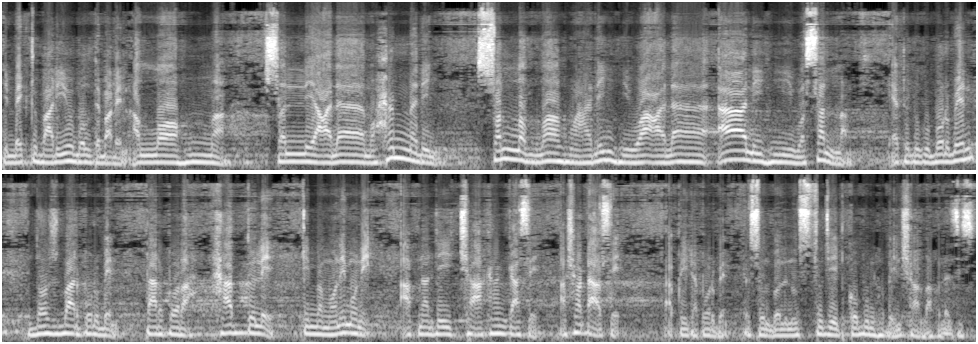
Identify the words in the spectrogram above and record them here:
কিংবা একটু বাড়িয়েও বলতে পারেন আল্লাহ হুম্মা সাল্লি আলা মুহাম্মাদিন সাল্লাল্লাহু আলাইহি ওয়া আলা আলিহি ওয়াসাল্লাম। এতটুকু পড়বেন, দশ বার পড়বেন, তারপর হাত তোলে কিংবা মনে মনে আপনার যে ইচ্ছা, আকাঙ্ক্ষা আছে, আশাটা আছে, আপনি এটা পড়বেন। রসুল বলেন, উস্তুজিব, কবুল হবে ইনশাআল্লাহ আজিজ।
